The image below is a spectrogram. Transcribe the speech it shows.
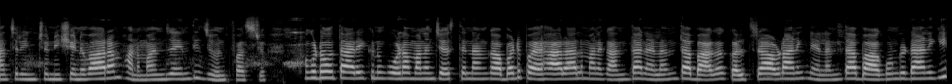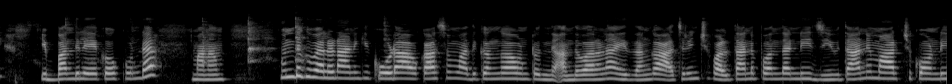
ఆచరించుని శనివారం హనుమాన్ జయంతి జూన్ ఫస్ట్. ఒకటో తారీఖును కూడా మనం చేస్తున్నాం కాబట్టి పరిహారాలు మనకు అంతా నెలంతా బాగా కలిసి రావడానికి నెలంతా బాగుండడానికి ఇబ్బంది లేకోకుండా మనం ముందుకు వెళ్ళడానికి కూడా అవకాశం అధికంగా ఉంటుంది. అందువలన ఈ విధంగా ఆచరించి ఫలితాన్ని పొందండి. జీవితాన్ని మార్చుకోండి.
